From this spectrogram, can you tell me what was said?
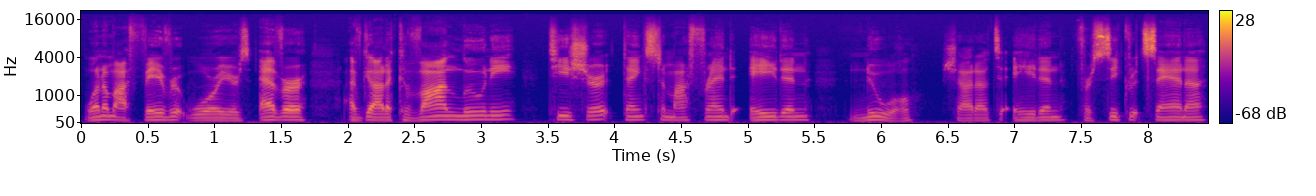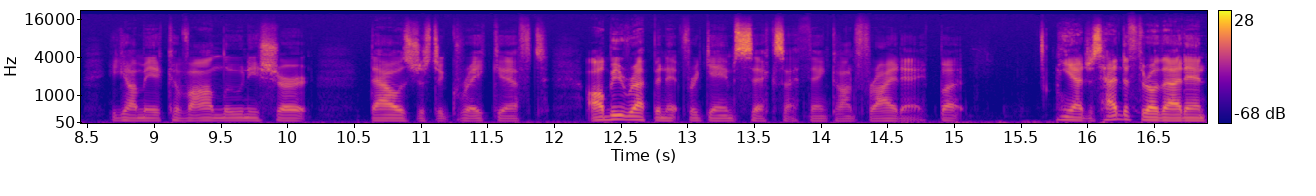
One of my favorite Warriors ever. I've got a Kevon Looney t shirt thanks to my friend Aiden Newell. Shout out to Aiden for Secret Santa. He got me a Kevon Looney shirt that was just a great gift. I'll be repping it for game six, I think, on Friday. But yeah, just had to throw that in.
